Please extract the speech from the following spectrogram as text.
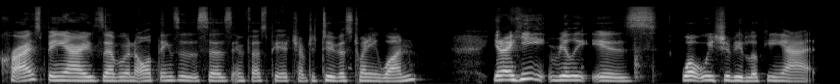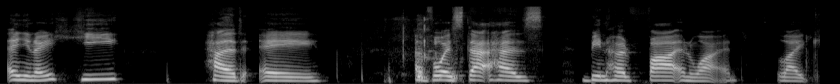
Christ being our example in all things, as it says in First Peter chapter two, verse twenty-one. You know, he really is what we should be looking at, and you know, he had a a voice that has been heard far and wide. Like,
